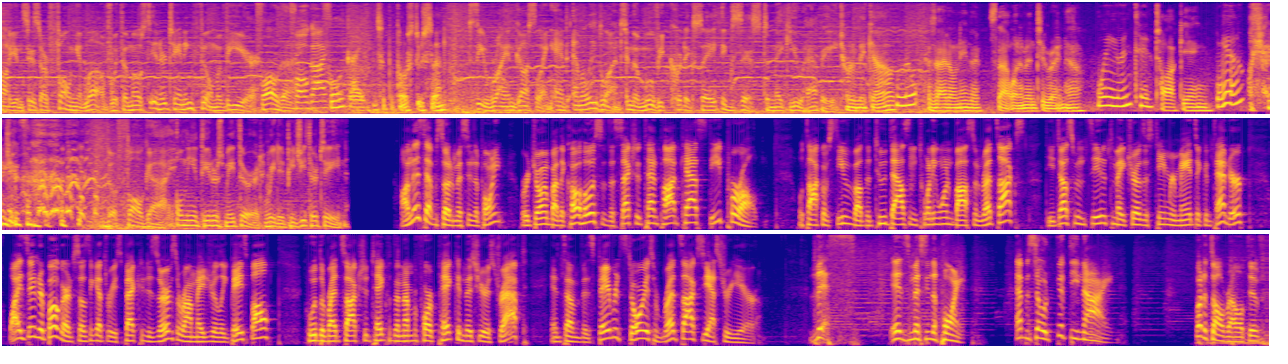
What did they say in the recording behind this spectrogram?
Audiences are falling in love with the most entertaining film of the year. Fall guy. Fall guy. Fall guy. That's what the poster said. See Ryan Gosling and Emily Blunt in the movie critics say exists to make you happy. Trying to make it out? Nope. Because I don't either. It's not what I'm into right now. What are you into? Talking. Yeah. The Fall Guy. Only in theaters May 3rd. Rated PG-13. On this episode of Missing the Point, we're joined by the co-host of the Section 10 podcast, Steve Perrault. We'll talk with Steve about the 2021 Boston Red Sox, the adjustments needed to make sure this team remains a contender, why Xander Bogaerts doesn't get the respect he deserves around Major League Baseball, who the Red Sox should take with the number four pick in this year's draft, and some of his favorite stories from Red Sox yesteryear. This is Missing the Point, episode 59. But it's all relative.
